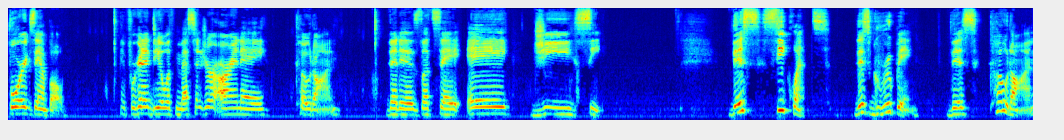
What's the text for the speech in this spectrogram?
For example, if we're going to deal with messenger RNA codon, that is, let's say, AGC. This sequence, this grouping, this codon,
